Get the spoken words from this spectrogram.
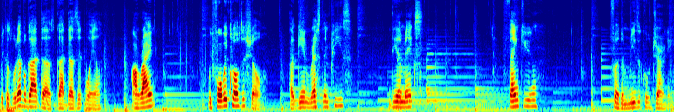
Because whatever God does, God does it well. All right? Before we close the show, again, rest in peace, DMX. Thank you for the musical journey.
